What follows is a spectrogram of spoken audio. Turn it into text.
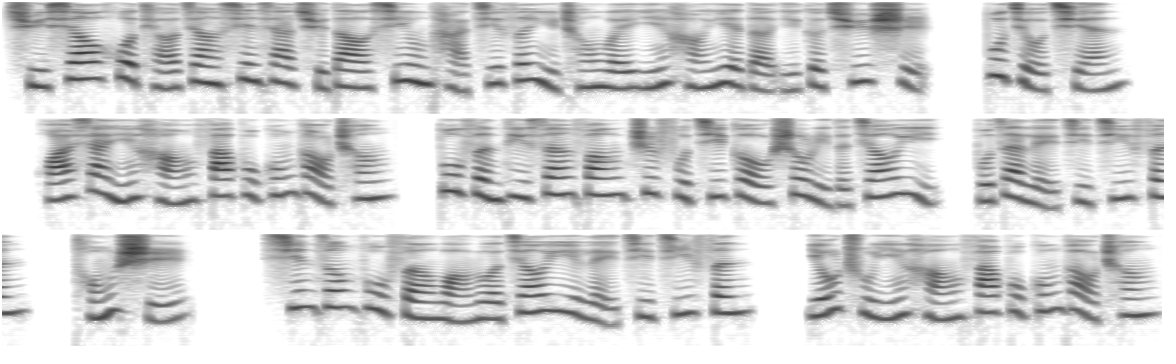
取消或调降线下渠道信用卡积分已成为银行业的一个趋势。不久前，华夏银行发布公告称，部分第三方支付机构受理的交易不再累计积分，同时新增部分网络交易累计积分。邮储银行发布公告称，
